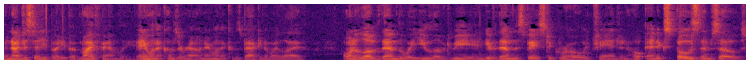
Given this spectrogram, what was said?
and not just anybody, but my family, anyone that comes around, anyone that comes back into my life. I want to love them the way you loved me, and give them the space to grow and change and ho- and expose themselves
